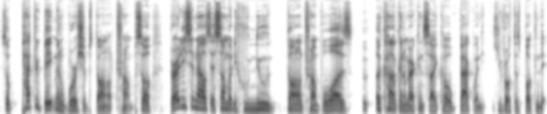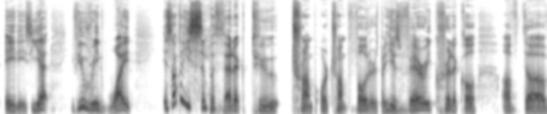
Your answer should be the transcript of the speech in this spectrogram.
so Patrick Bateman worships Donald Trump. So Bret Easton is somebody who knew Donald Trump was a kind of an American psycho back when he wrote this book in the 80s. Yet, if you read White, it's not that he's sympathetic to Trump or Trump voters, but he is very critical of the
